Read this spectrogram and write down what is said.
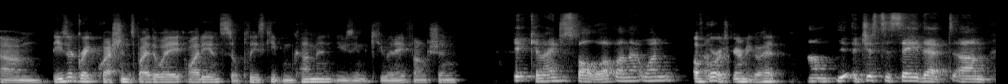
Um, these are great questions by the way audience so please keep them coming using the q&a function. Can i just follow up on that one? Of course jeremy go ahead. Um, just to say that um,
